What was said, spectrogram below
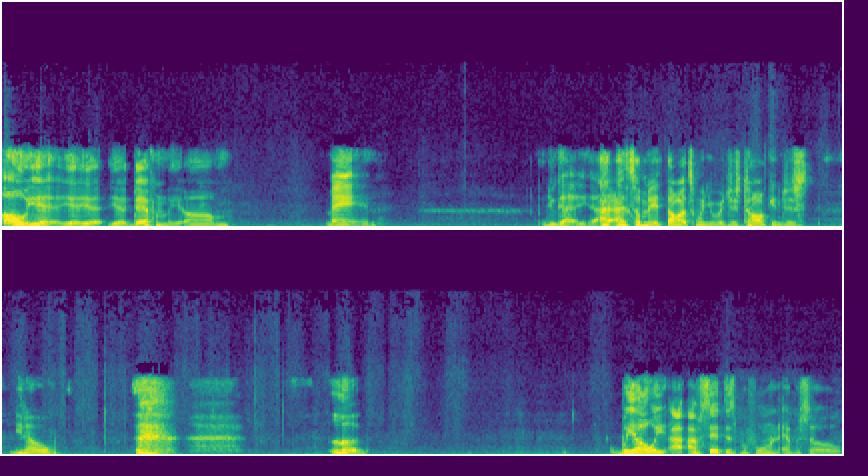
Oh yeah, yeah, yeah, yeah, definitely. Um, man, you got. I, had so many thoughts when you were just talking. Just you know, look, we always. I, I've said this before in the episode.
